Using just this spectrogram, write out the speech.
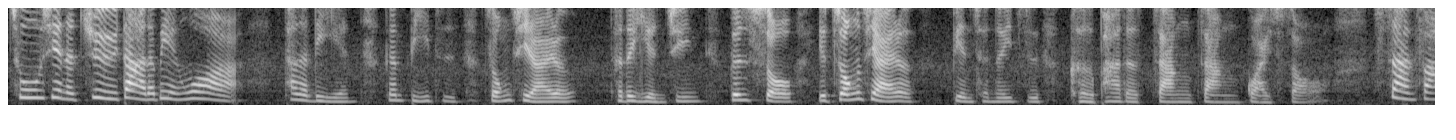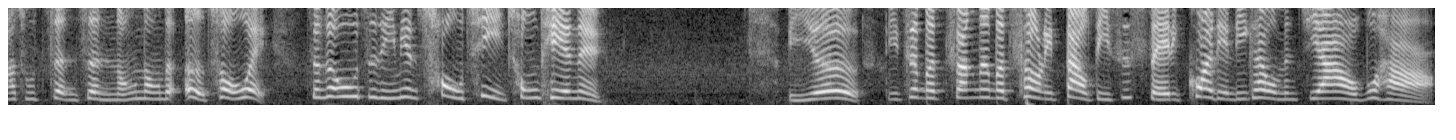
出现了巨大的变化，他的脸跟鼻子肿起来了，他的眼睛跟手也肿起来了，变成了一只可怕的脏脏怪兽，散发出阵阵浓浓的恶臭味，整个屋子里面臭气冲天呢。哎呦，你这么脏那么臭，你到底是谁？你快点离开我们家好不好？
